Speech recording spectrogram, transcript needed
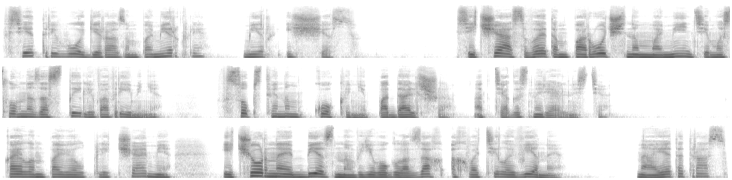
Все тревоги разом померкли, мир исчез. Сейчас, в этом порочном моменте, мы словно застыли во времени, в собственном коконе, подальше от тягостной реальности. Кайлан повел плечами, и черная бездна в его глазах охватила вены. На этот раз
